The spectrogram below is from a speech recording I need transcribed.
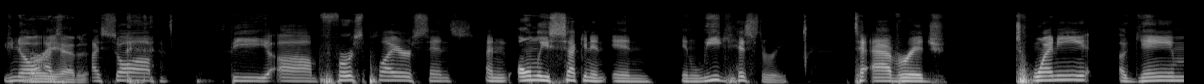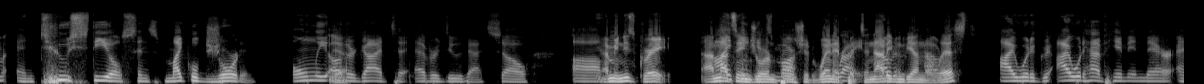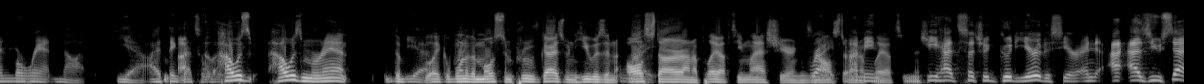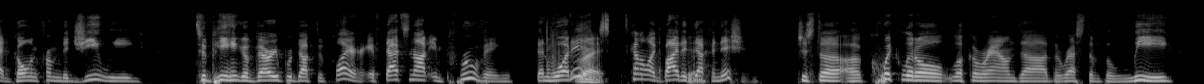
you know I, Murray s- had I saw the um first player since and only second in in in league history to average 20 a game and two steals since Michael Jordan. Only Yeah. other guy to ever do that. So um I mean he's great I'm I not saying Jordan Poole should win it right, but to not would- even be on the I would- list I would agree. I would have him in there and Morant not. Yeah, I think that's a little how is how is Morant the Yeah. like one of the most improved guys when he was an Right. all star on a playoff team last year and he's Right. an all star I on mean, a playoff team this year. he had such a good year this year. And as you said, going from the G League to being a very productive player, if that's not improving, then what is? Right. It's kind of like by the Yeah. definition. Just a, a quick little look around uh, the rest of the league.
